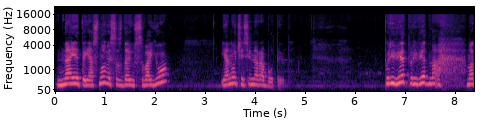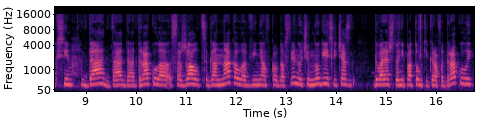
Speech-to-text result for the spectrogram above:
на этой основе создаю свое, и оно очень сильно работает. Привет, привет, Максим. Да, да, да. Дракула сажал цыган на кол, обвинял в колдовстве, но очень многие сейчас говорят, что они потомки графа Дракулы,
